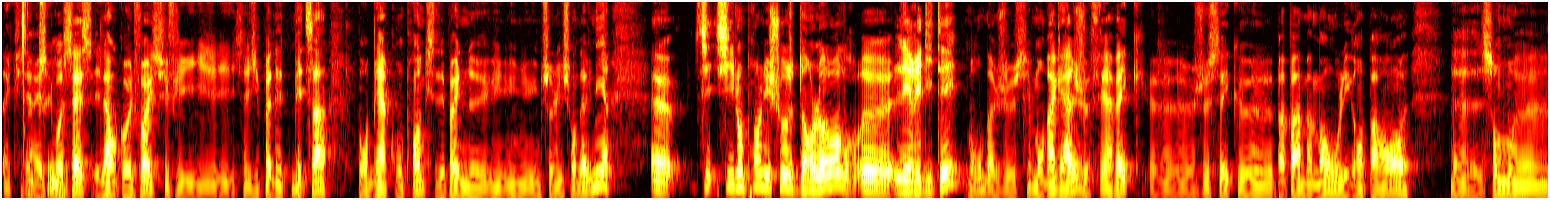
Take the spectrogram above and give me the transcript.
Accélérer Absolument. le process. Et là, encore une fois, il ne s'agit pas d'être médecin pour bien comprendre que ce n'était pas une, une, une, solution d'avenir. Euh, si, si l'on prend les choses dans l'ordre, euh, l'hérédité, bon, bah, c'est mon bagage, je fais avec. Euh, je sais que papa, maman ou les grands-parents euh, sont, euh,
